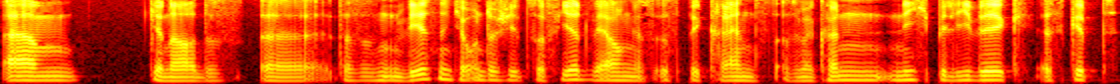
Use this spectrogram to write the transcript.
Ähm, genau, das, äh, das ist ein wesentlicher Unterschied zur Fiat-Währung. Es ist begrenzt. Also wir können nicht beliebig, es gibt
